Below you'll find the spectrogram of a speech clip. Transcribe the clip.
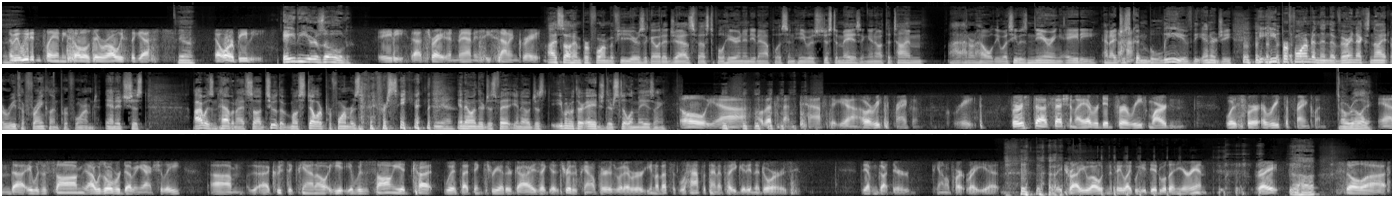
I mean, we didn't play any solos; they were always the guests, Yeah. or BB. 80 years old. 80, that's right. And man, is he sounding great. I saw him perform a few years ago at a jazz festival here in Indianapolis, and he was just amazing. You know, at the time, I I don't know how old he was. He was nearing 80, and I just uh-huh. couldn't believe the energy. He, he performed, and then the very next night, Aretha Franklin performed. And it's just, I was in heaven. I saw two of the most stellar performers I've ever seen. Yeah. You know, and they're just, you know, just even with their age, they're still amazing. Oh yeah. oh, that's fantastic. Yeah. Oh, Aretha Franklin, great. First uh, session I ever did for Arif Mardin was for Aretha Franklin, Oh, really? and uh, it was a song I was overdubbing actually. Um, acoustic piano. He, it was a song he had cut with I think three other guys, like uh, three other piano players, whatever. You know, that's half the time that's how you get in the doors. They haven't got their piano part right yet. so they try you out, and if they like what you did, well, then you're in, right? Uh huh. So uh,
